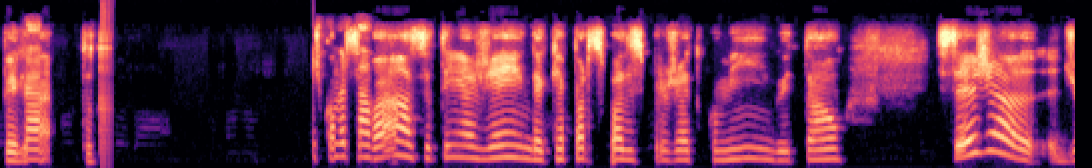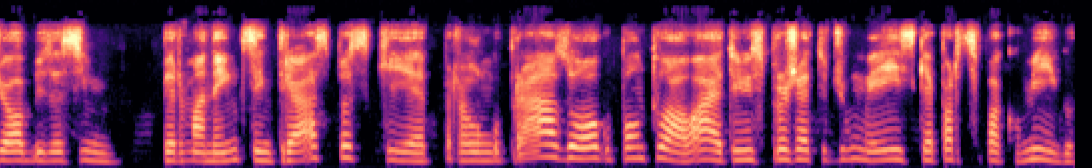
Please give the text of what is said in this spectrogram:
pegar começava, ah, você tem agenda, quer participar desse projeto comigo e tal. Seja jobs assim permanentes entre aspas, que é para longo prazo, ou algo pontual. Ah, eu tenho esse projeto de um mês, quer participar comigo?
